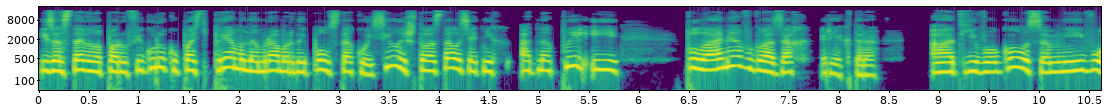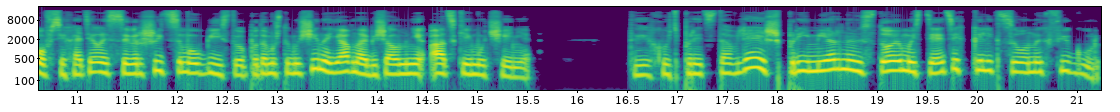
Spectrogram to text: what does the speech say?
и заставила пару фигурок упасть прямо на мраморный пол с такой силой, что осталась от них одна пыль и пламя в глазах ректора. А от его голоса мне и вовсе хотелось совершить самоубийство, потому что мужчина явно обещал мне адские мучения. Ты хоть представляешь примерную стоимость этих коллекционных фигур?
